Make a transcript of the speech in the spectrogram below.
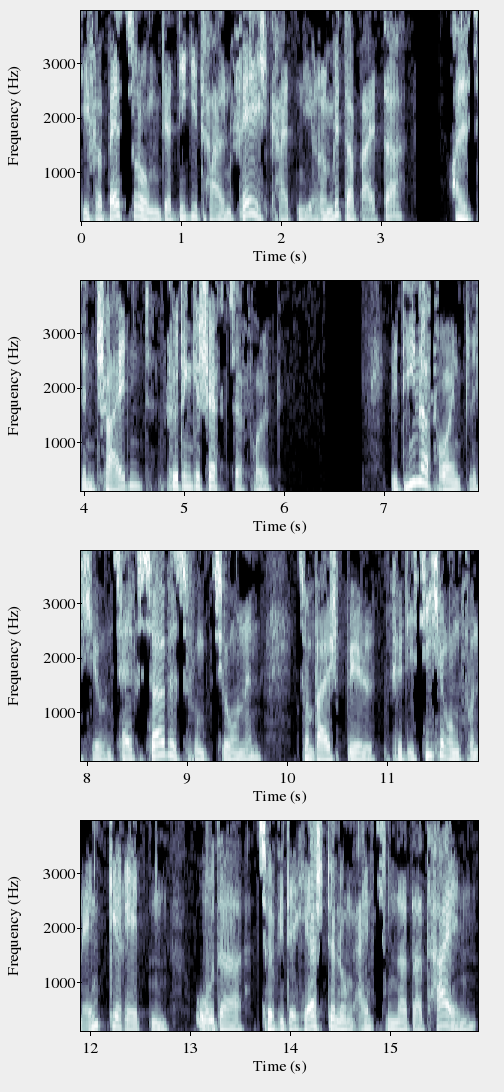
die Verbesserung der digitalen Fähigkeiten ihrer Mitarbeiter als entscheidend für den Geschäftserfolg. Bedienerfreundliche und Self-Service-Funktionen, zum Beispiel für die Sicherung von Endgeräten oder zur Wiederherstellung einzelner Dateien,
